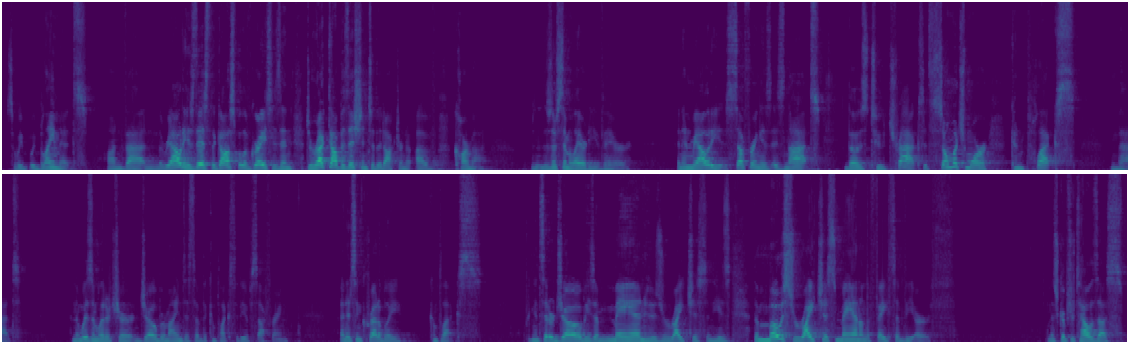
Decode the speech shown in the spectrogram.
So we, we blame it on that. And the reality is this the gospel of grace is in direct opposition to the doctrine of karma. There's no similarity there. And in reality, suffering is, is not those two tracks, it's so much more complex that. In the wisdom literature, Job reminds us of the complexity of suffering. And it's incredibly complex. If we consider Job, he's a man who's righteous, and he's the most righteous man on the face of the earth. And the scripture tells us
